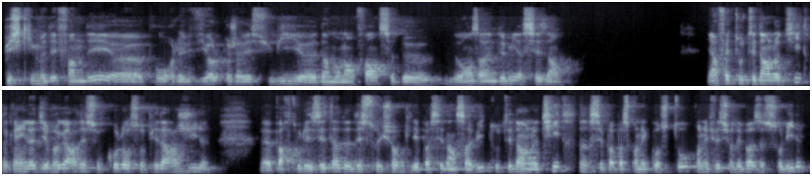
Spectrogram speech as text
puisqu'il me défendait pour les viols que j'avais subis dans mon enfance de, de 11 ans et demi à 16 ans. Et en fait, tout est dans le titre. Quand il a dit, regardez ce colosse au pied d'argile, euh, par tous les états de destruction qu'il est passé dans sa vie, tout est dans le titre. C'est pas parce qu'on est costaud qu'on est fait sur des bases solides.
